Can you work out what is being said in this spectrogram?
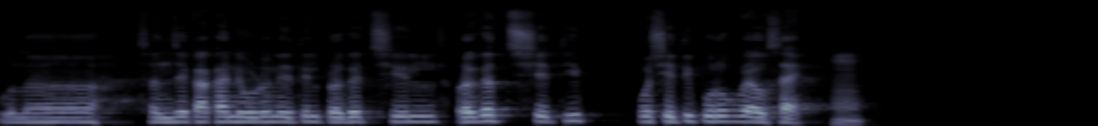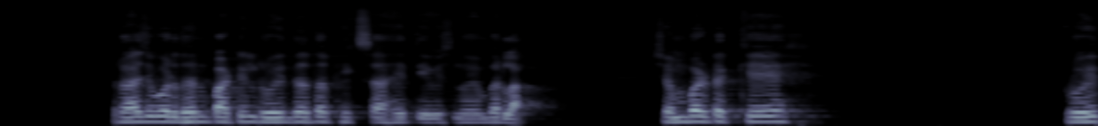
पुन्हा संजय काका निवडून येतील प्रगतशील प्रगत शेती व शेतीपूरक व्यवसाय. राजवर्धन पाटील रोहितदादा फिक्स आहे तेवीस नोव्हेंबरला शंभर टक्के रोहित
